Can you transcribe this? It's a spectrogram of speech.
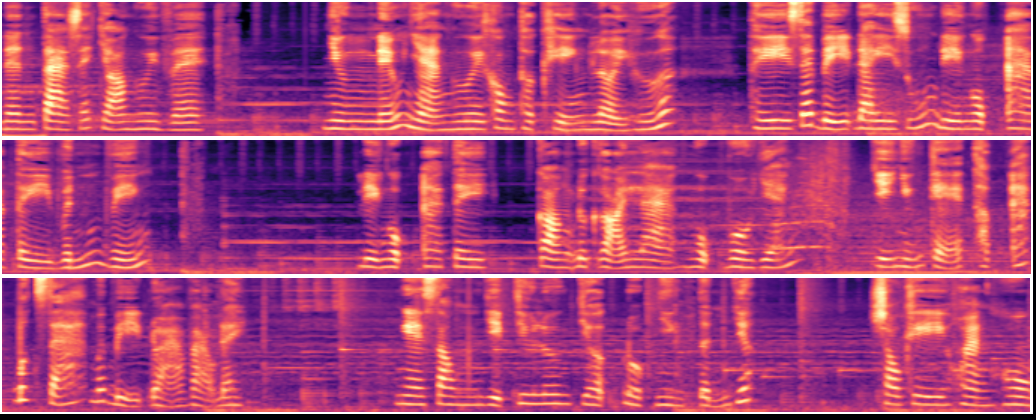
nên ta sẽ cho ngươi về. Nhưng nếu nhà ngươi không thực hiện lời hứa, thì sẽ bị đầy xuống địa ngục a tỳ vĩnh viễn. Địa ngục a tỳ còn được gọi là ngục vô gián, chỉ những kẻ thập ác bất xá mới bị đọa vào đây nghe xong, diệp chư lương chợt đột nhiên tỉnh giấc. Sau khi hoàng hồn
